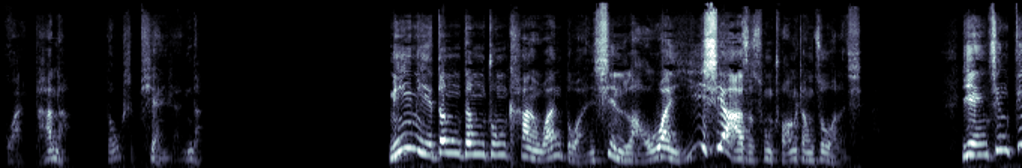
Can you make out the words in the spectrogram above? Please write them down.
管他呢，都是骗人的。”迷迷瞪瞪中看完短信，老万一下子从床上坐了起来，眼睛盯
